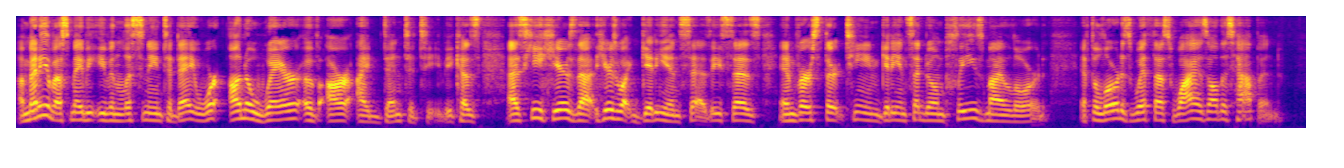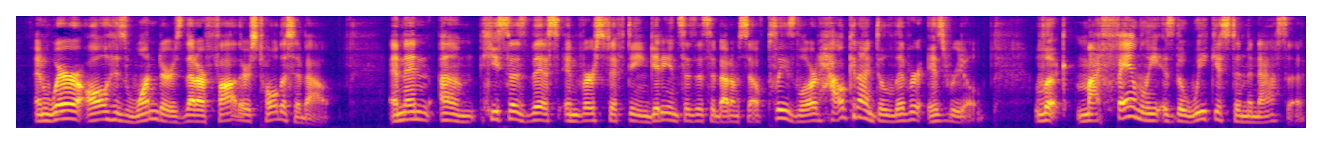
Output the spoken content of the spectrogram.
Uh, many of us, maybe even listening today, we're unaware of our identity because as he hears that, here's what Gideon says. He says in verse 13 Gideon said to him, Please, my Lord, If the Lord is with us, why has all this happened? And where are all his wonders that our fathers told us about? And then um, he says this in verse 15. Gideon says this about himself Please, Lord, how can I deliver Israel? Look, my family is the weakest in Manasseh,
